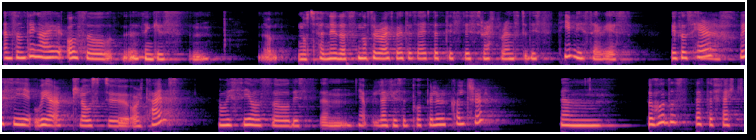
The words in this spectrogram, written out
And something I also uh, think is um, no, not funny, that's not the right way to say it, but is this reference to this TV series. Because here Yes. we see we are close to our times, and we see also this, um, yeah, like you said, popular culture. Um, so how does that affect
